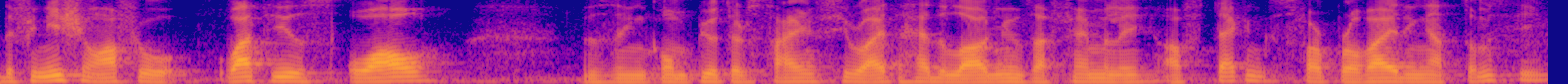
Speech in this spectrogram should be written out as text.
definition of what is WAL. This is in computer science, write-ahead logging is a family of techniques for providing atomicity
